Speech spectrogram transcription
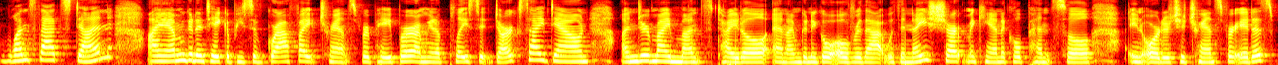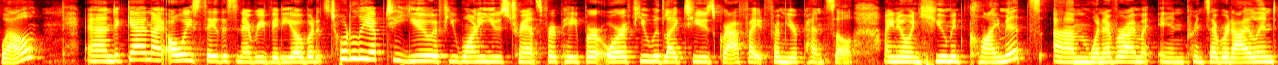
Once that's done, I am going to take a piece of graphite transfer paper. I'm going to place it dark side down under my month title and I'm going to go over that with a nice sharp mechanical pencil in order to transfer it as well. And again, I always say this in every video, but it's totally up to you if you want to use transfer paper or if you would like to use graphite from your pencil. I know in humid climates, um, whenever I'm in Prince Edward Island,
